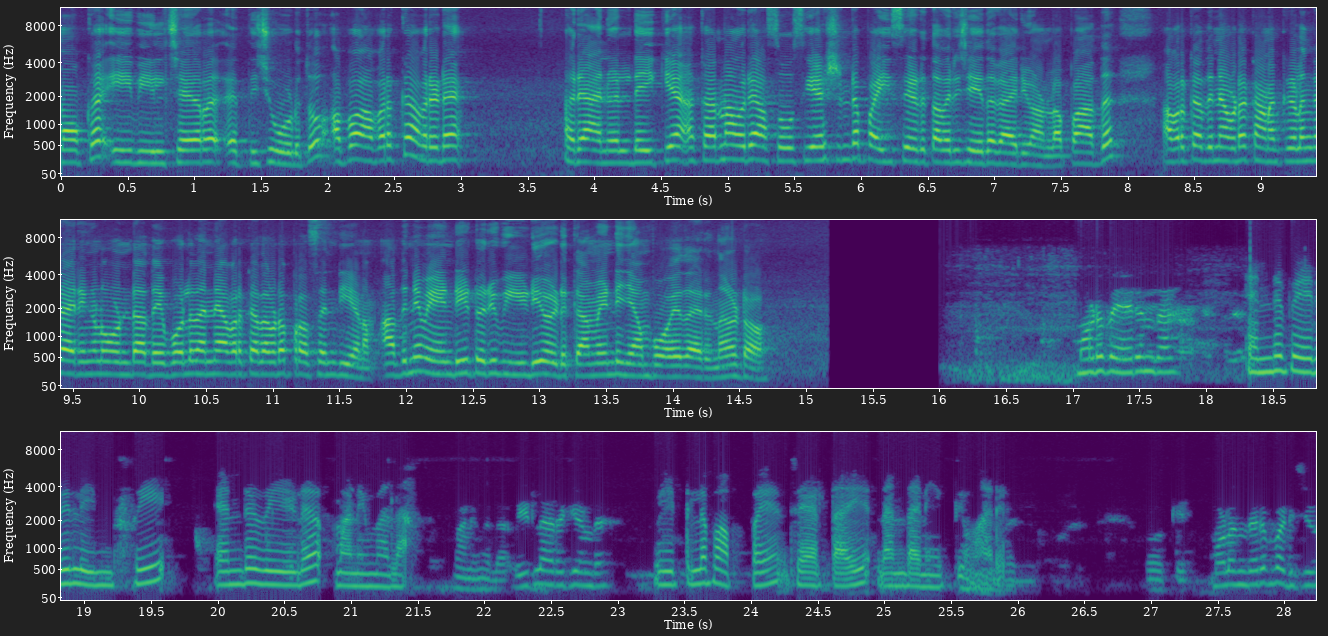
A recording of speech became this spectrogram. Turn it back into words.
മോക്ക് ഈ വീൽ ചെയർ എത്തിച്ചു കൊടുത്തു. അപ്പോൾ അവർക്ക് അവരുടെ ഒരു ആനുവൽ ഡേക്ക് കാരണം ഒരു അസോസിയേഷന്റെ പൈസ എടുത്ത് അവർ ചെയ്ത കാര്യമാണല്ലോ. അപ്പോൾ അത് അവർക്ക് അതിനവിടെ കണക്കുകളും കാര്യങ്ങളും ഉണ്ട്. അതേപോലെ തന്നെ അവർക്ക് അതവിടെ പ്രസന്റ് ചെയ്യണം. അതിന് വേണ്ടിയിട്ടൊരു വീഡിയോ എടുക്കാൻ വേണ്ടി ഞാൻ പോയതായിരുന്നു കേട്ടോ. മോടെ പേരെന്താ? എന്റെ പേര് ലിൻസി എന്റെ വീട് മണിമല. മണിമല. വീട്ടിൽ ആരൊക്കെയുണ്ട് വീട്ടിലെ പപ്പയും ചേട്ടായി രണ്ടനിയത്തിമാര്. ഓക്കെ. മോൾ എന്തേരം പഠിച്ചു?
